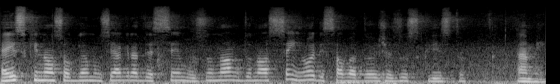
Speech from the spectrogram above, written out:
É isso que nós rogamos e agradecemos no nome do nosso Senhor e Salvador Jesus Cristo. Amém.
